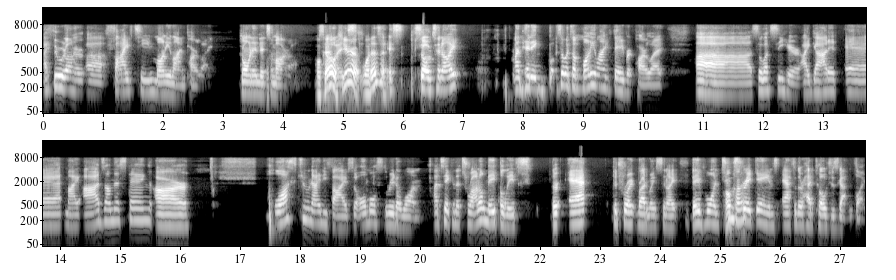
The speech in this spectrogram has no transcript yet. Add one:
I threw it on a uh, five team money line parlay going into tomorrow. okay, So let's hear it. What is it? It's so tonight I'm hitting so it's a money line favorite parlay. Uh so let's see here. I got it at my odds on this thing are plus 295, so almost 3 to 1. I'm taking the Toronto Maple Leafs. They're at Detroit Red Wings tonight. They've won two Okay. straight games after their head coach has gotten fired.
